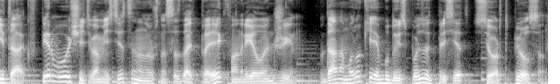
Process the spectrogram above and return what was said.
Итак, в первую очередь вам естественно нужно создать проект в Unreal Engine. В данном уроке я буду использовать пресет Third Person.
